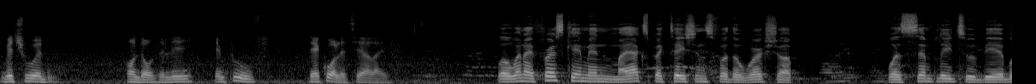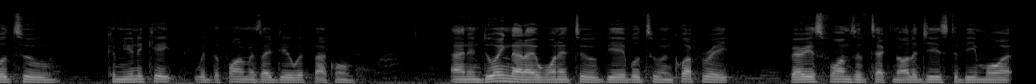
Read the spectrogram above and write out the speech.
which would undoubtedly improve their quality of life. Well, when I first came in, my expectations for the workshop was simply to be able to communicate with the farmers I deal with back home. And in doing that, I wanted to be able to incorporate various forms of technologies to be more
